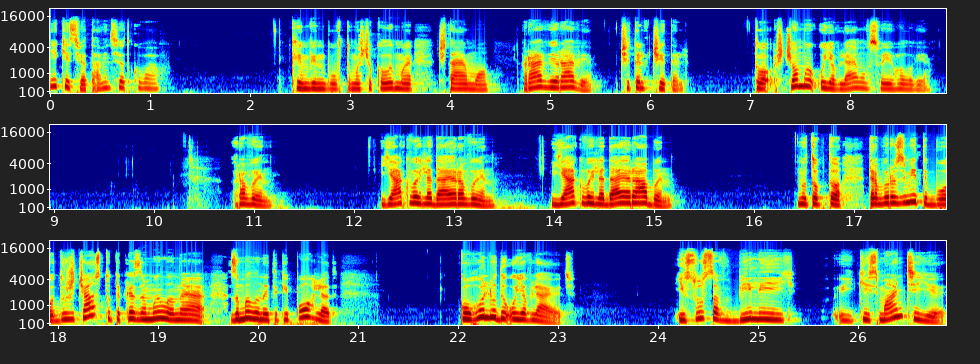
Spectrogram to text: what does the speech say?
які свята він святкував, ким він був. Тому що коли ми читаємо Раві Раві, вчитель-вчитель, то що ми уявляємо в своїй голові? Равин. Як виглядає равин? Як виглядає рабин? Ну, тобто, треба розуміти, бо дуже часто таке замилене, замилений такий погляд, кого люди уявляють? Ісуса в білій якійсь мантії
